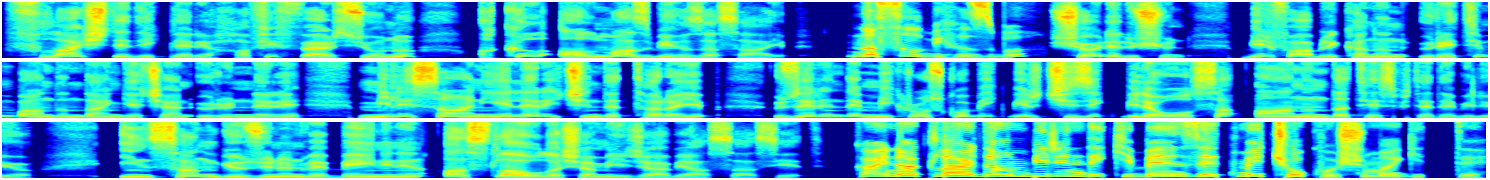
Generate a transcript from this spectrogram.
Flash dedikleri hafif versiyonu akıl almaz bir hıza sahip. Nasıl bir hız bu? Şöyle düşün, bir fabrikanın üretim bandından geçen ürünleri milisaniyeler içinde tarayıp üzerinde mikroskobik bir çizik bile olsa anında tespit edebiliyor. İnsan gözünün ve beyninin asla ulaşamayacağı bir hassasiyet. Kaynaklardan birindeki benzetme çok hoşuma gitti.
